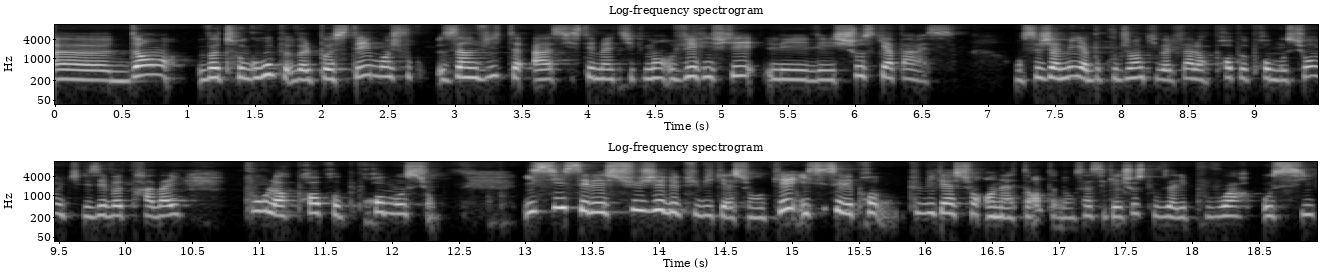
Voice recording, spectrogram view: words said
heu, dans votre groupe veulent poster. Moi, je vous invite à systématiquement vérifier les choses qui apparaissent. On sait jamais, il y a beaucoup de gens qui veulent faire leur propre promotion, utiliser votre travail pour leur propre promotion. Ici, c'est les sujets de publication. Ici, c'est les publications en attente, donc ça, c'est quelque chose que vous allez pouvoir aussi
